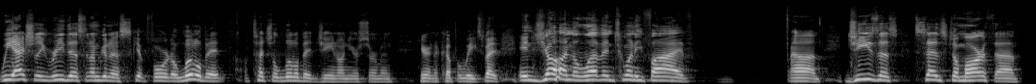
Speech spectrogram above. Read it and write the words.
we actually read this, and I'm going to skip forward a little bit. I'll touch a little bit, Gene, on your sermon here in a couple weeks. But in John 11 25, uh, Jesus says to Martha,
